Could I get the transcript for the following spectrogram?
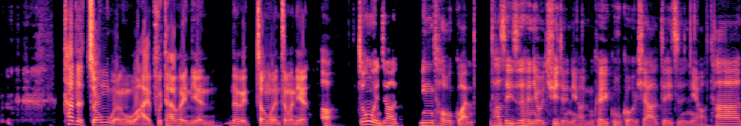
它的中文我还不太会念，那个中文怎么念？哦，中文叫。鹰头冠，它是一只很有趣的鸟，你们可以 Google 一下这只鸟。它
